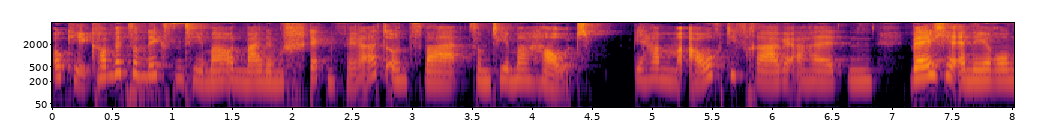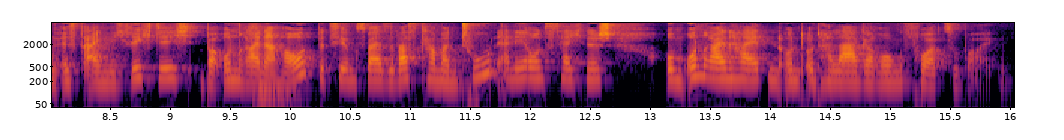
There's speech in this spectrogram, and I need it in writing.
Okay, kommen wir zum nächsten Thema und meinem Steckenpferd, und zwar zum Thema Haut. Wir haben auch die Frage erhalten, welche Ernährung ist eigentlich richtig bei unreiner Haut, beziehungsweise was kann man tun ernährungstechnisch, um Unreinheiten und Unterlagerungen vorzubeugen.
